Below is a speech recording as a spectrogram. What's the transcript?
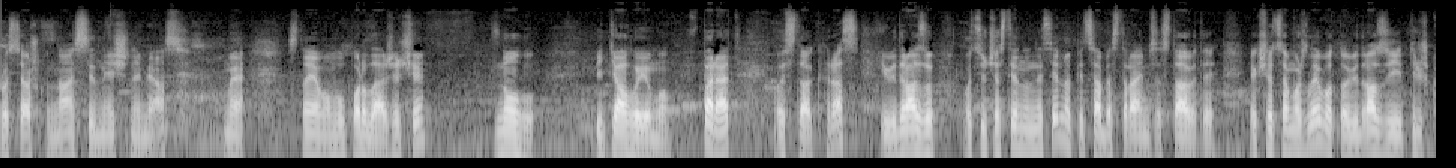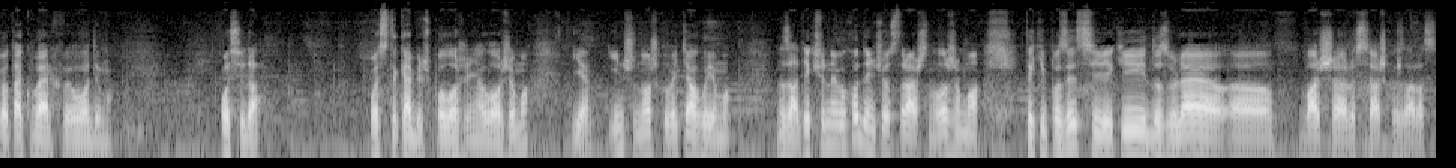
розтяжку на сідничне м'ясо. Ми стаємо в упор лежачи, ногу підтягуємо вперед. Ось так. Раз. І відразу оцю частину не сильно під себе стараємося ставити. Якщо це можливо, то відразу її трішки отак вверх виводимо. Ось сюди. Ось таке більш положення ложимо. Є. Іншу ножку витягуємо назад. Якщо не виходить, нічого страшного. Ложимо такі позиції, які дозволяє е, ваша розтяжка зараз.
